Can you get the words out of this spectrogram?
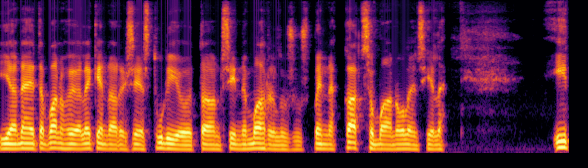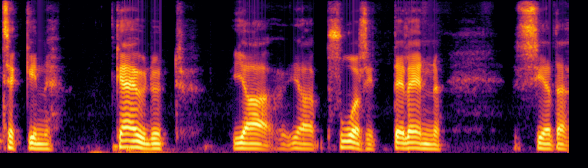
ja näitä vanhoja legendaarisia studioita on sinne mahdollisuus mennä katsomaan. Olen siellä itsekin käynyt ja, ja suosittelen. Sieltä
